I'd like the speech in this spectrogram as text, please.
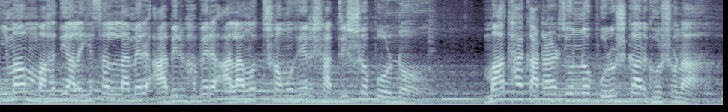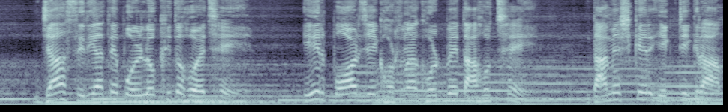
ইমাম মাহাদি আলহিসাল্লামের আবির্ভাবের আলামত সমূহের সাদৃশ্যপূর্ণ। মাথা কাটার জন্য পুরস্কার ঘোষণা, যা সিরিয়াতে পরিলক্ষিত হয়েছে। এরপর যে ঘটনা ঘটবে তা হচ্ছে দামেস্কের একটি গ্রাম,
